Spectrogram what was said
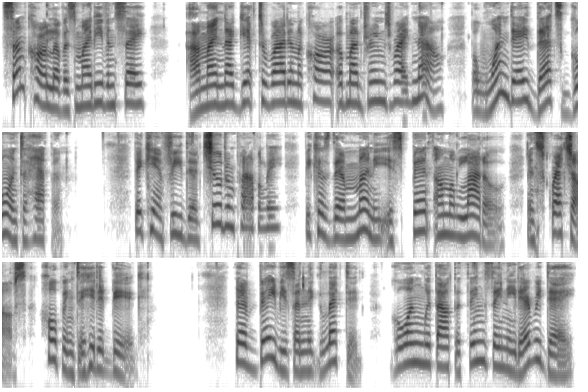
Some car lovers might even say, I might not get to ride in a car of my dreams right now, but one day that's going to happen. They can't feed their children properly because their money is spent on the lotto and scratch offs, hoping to hit it big. Their babies are neglected going without the things they need every day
